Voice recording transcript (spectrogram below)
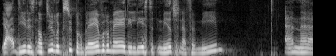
Ja, die is natuurlijk super blij voor mij. Die leest het mailtje even mee. En uh,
